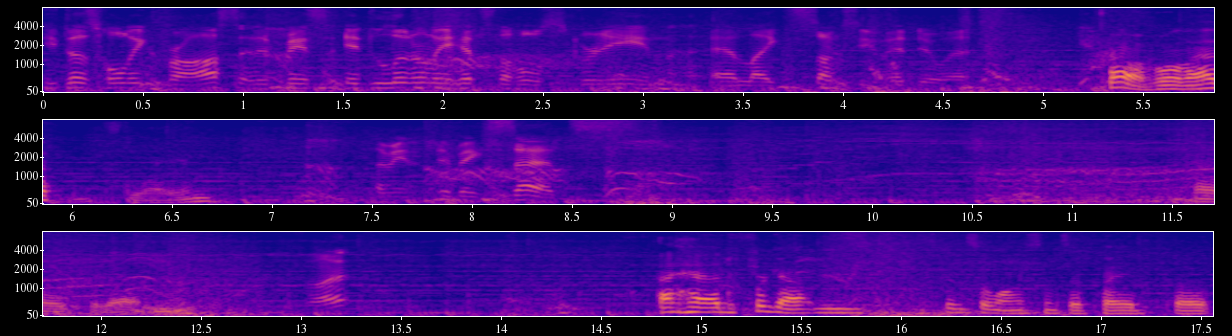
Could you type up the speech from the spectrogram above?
he does holy cross, and it bas- it literally hits the whole screen and like sucks you into it. Oh, well, that's lame. I mean, it makes sense. I had forgotten. What? I had forgotten. It's been so long since I played both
